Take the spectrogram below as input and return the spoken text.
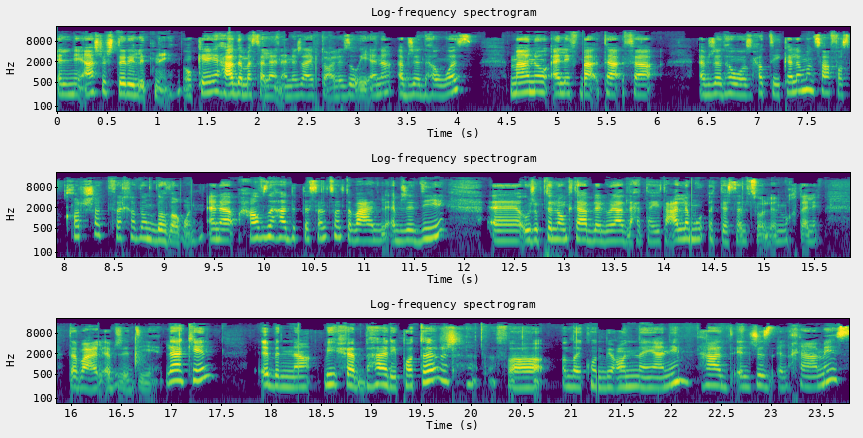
النقاش اشتري الاثنين أوكي؟ هذا مثلا أنا جايبته على ذوقي أنا أبجد هوز مانو ألف باء تاء ثاء أبجد هوز حطي كلمن سعفص قرشت ثخذ ضظغ أنا حافظة هذا التسلسل تبع الأبجدية أه وجبت لهم كتاب للولاد لحتى يتعلموا التسلسل المختلف تبع الأبجدية. لكن ابننا بيحب هاري بوتر فالله يكون بعوننا يعني. هذا الجزء الخامس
